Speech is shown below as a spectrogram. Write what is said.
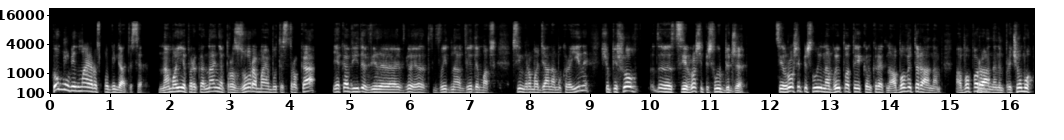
Кому він має розподілятися? На моє переконання, прозора має бути строка, яка від, від, від, видна видима всім громадянам України, що пішов е, ці гроші пішли в бюджет. Ці гроші пішли на виплати конкретно або ветеранам, або пораненим. Причому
